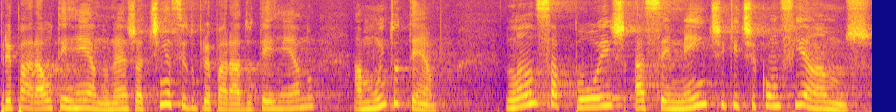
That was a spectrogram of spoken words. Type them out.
preparar o terreno, né? Já tinha sido preparado o terreno há muito tempo. Lança, pois, a semente que te confiamos,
